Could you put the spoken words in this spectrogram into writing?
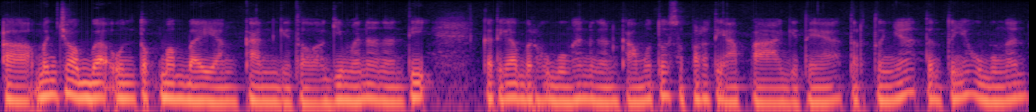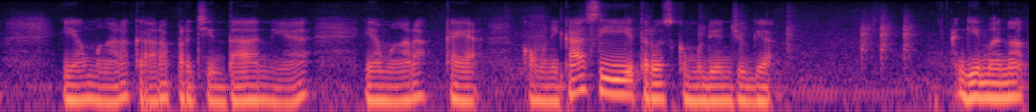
uh, mencoba untuk membayangkan gitu loh gimana nanti ketika berhubungan dengan kamu tuh seperti apa gitu ya. Tentunya tentunya hubungan yang mengarah ke arah percintaan ya yang mengarah kayak komunikasi terus kemudian juga gimana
